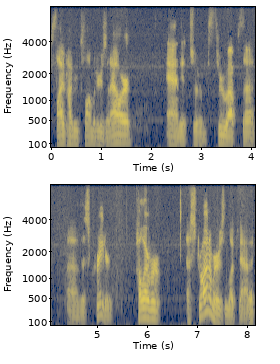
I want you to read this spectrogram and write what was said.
500 kilometers an hour and it sort of threw up the uh, this crater. However, astronomers looked at it,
